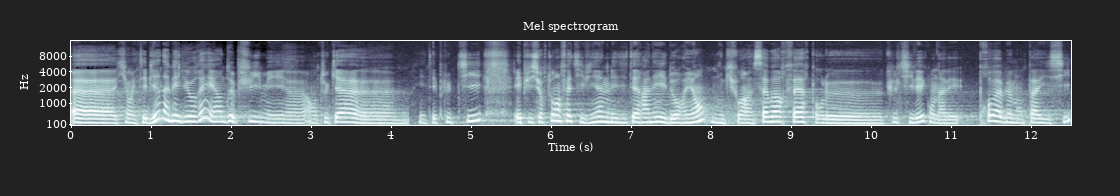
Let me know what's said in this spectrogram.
euh, qui ont été bien améliorés hein, depuis, mais euh, en tout cas, ils étaient plus petits. Et puis surtout, en fait, il vient de Méditerranée et d'Orient, donc il faut un savoir-faire pour le cultiver qu'on n'avait probablement pas ici.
